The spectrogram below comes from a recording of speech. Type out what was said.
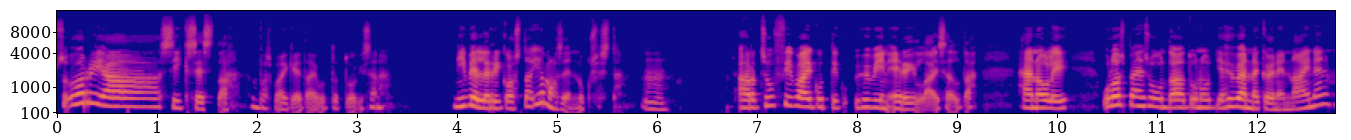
psoriasiksesta, onpas vaikea taivuttaa tuokin sana, nivellerikosta ja masennuksesta. Mm. Artsuffi vaikutti hyvin erilaiselta. Hän oli ulospäin suuntautunut ja hyvännäköinen nainen,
